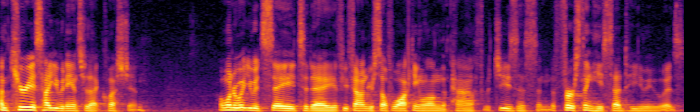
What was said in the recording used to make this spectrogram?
I'm curious how you would answer that question. I wonder what you would say today if you found yourself walking along the path with Jesus and the first thing he said to you was,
